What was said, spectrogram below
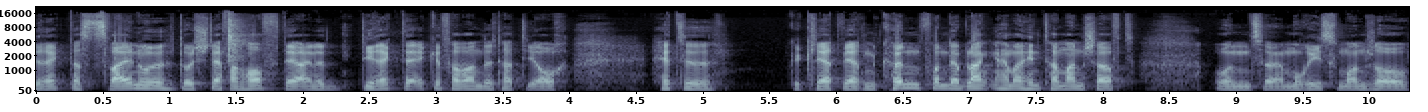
direkt das 2-0 durch Stefan Hoff, der eine direkte Ecke verwandelt hat, die auch hätte geklärt werden können von der Blankenheimer Hintermannschaft. Und äh, Maurice Monjo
